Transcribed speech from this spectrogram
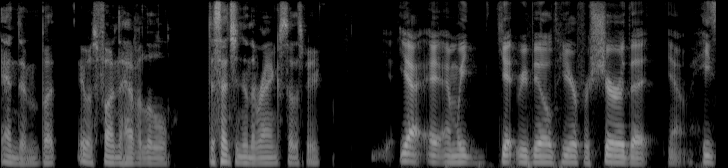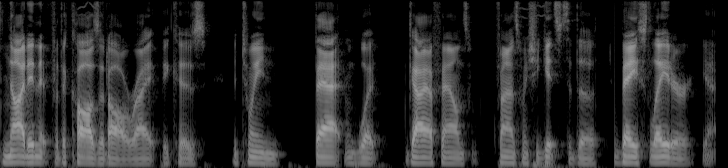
end him. But it was fun to have a little dissension in the ranks, so to speak. Yeah, and we get revealed here for sure that you know he's not in it for the cause at all, right? Because between that and what Gaia finds finds when she gets to the base later, yeah,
